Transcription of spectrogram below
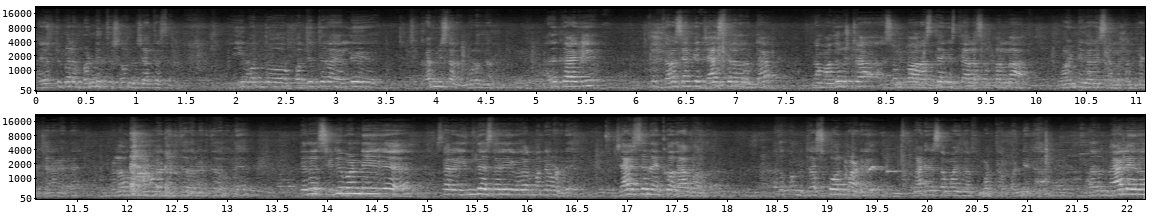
ಆ ಎತ್ತು ಮೇಲೆ ಬಂಡಿ ತುಸ ಒಂದು ಜಾತ್ರೆ ಸರ್. ಈ ಒಂದು ಪದ್ಧತಿನ ಎಲ್ಲಿ ಕಮ್ಮಿ ಸರ್ ನೋಡೋದು ಅದಕ್ಕಾಗಿ ಜನಸಂಖ್ಯೆ ಜಾಸ್ತಿ ಇರೋದ್ರಿಂದ ನಮ್ಮ ಅದೃಷ್ಟ ಸ್ವಲ್ಪ ರಸ್ತೆ ಗಿಸ್ತೆ ಎಲ್ಲ ಸ್ವಲ್ಪ ಎಲ್ಲ ವೈಂಡಿಂಗ್ ಆಗಿ ಸರ್ ಸ್ವಲ್ಪ ಚೆನ್ನಾಗಿದೆ ಬೆಳಗ್ಗೆ ನಡೀತದೆ ನಡೀತದೆ ಹೋಗುತ್ತೆ ಯಾಕಂದರೆ ಸಿಡಿ ಬಂಡಿಗೆ ಸರ್, ಹಿಂದೆ ಸರಿ, ಇವಾಗ ಬಂದೆ ನೋಡಿರಿ. ಜಾಸ್ತಿ ಜನ ಎಕ್ಕೋದಾಗಬಾರ್ದು. ಅದಕ್ಕೊಂದು ಡ್ರೆಸ್ ಕೋಡ್ ಮಾಡಿರಿ. ಗಾಡಿಗೆ ಸಮಾಜ ಮಾಡ್ತಾರೆ ಬಂಡಿನ ಅದ್ರ ಮೇಲೆ ಇರೋ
